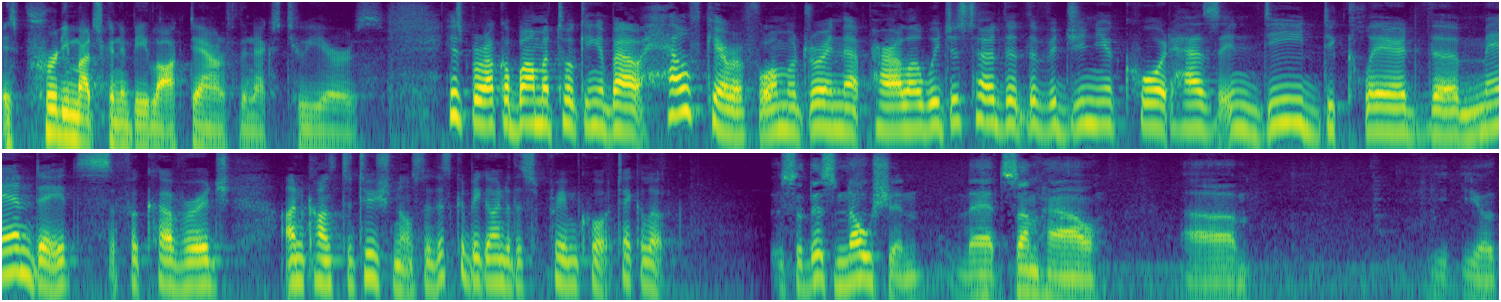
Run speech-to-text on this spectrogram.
is pretty much going to be locked down for the next two years. Here's Barack Obama talking about health care reform. Or drawing that parallel, we just heard that the Virginia court has indeed declared the mandates for coverage unconstitutional. So this could be going to the Supreme Court. Take a look so this notion that somehow um, you know,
